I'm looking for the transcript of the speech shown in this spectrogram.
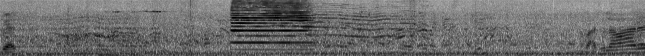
उभे आहेत. बाजूला अरे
